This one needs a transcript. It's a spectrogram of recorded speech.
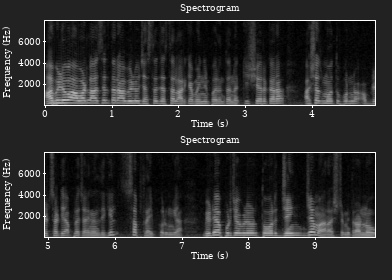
हा व्हिडिओ आवडला असेल तर हा व्हिडिओ जास्तीत जास्त लाडक्या बहिणींपर्यंत नक्की शेअर करा. अशाच महत्त्वपूर्ण अपडेटसाठी आपलं चॅनल देखील सबस्क्राईब करून घ्या. व्हिडिओ पुढच्या व्हिडिओवर. तोवर जैन जय महाराष्ट्र मित्रांनो.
